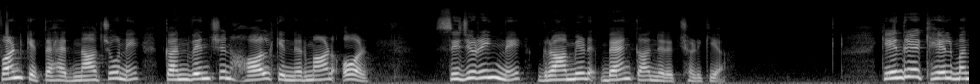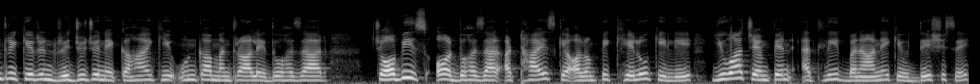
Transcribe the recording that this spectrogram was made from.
फंड के तहत नाचो ने कन्वेंशन हॉल के निर्माण और सिजरिंग ने ग्रामीण बैंक का निरीक्षण किया। केंद्रीय खेल मंत्री किरण रिजिजू ने कहा कि उनका मंत्रालय 2024 और 2028 के ओलंपिक खेलों के लिए युवा चैंपियन एथलीट बनाने के उद्देश्य से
